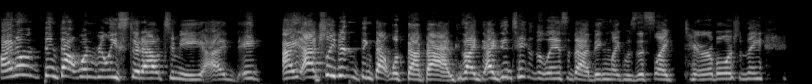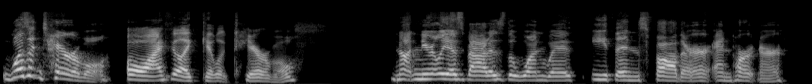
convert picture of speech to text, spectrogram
I don't think that one really stood out to me. I it I actually didn't think that looked that bad because I I did take a glance at that, being like, was this like terrible or something? It wasn't terrible. Oh, I feel like it looked terrible. Not nearly as bad as the one with Ethan's father and partner.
